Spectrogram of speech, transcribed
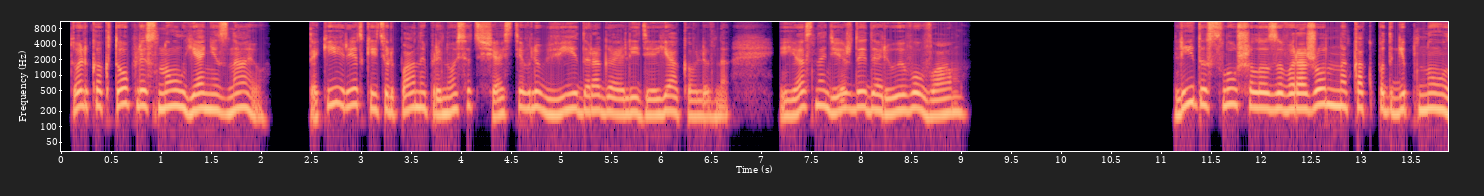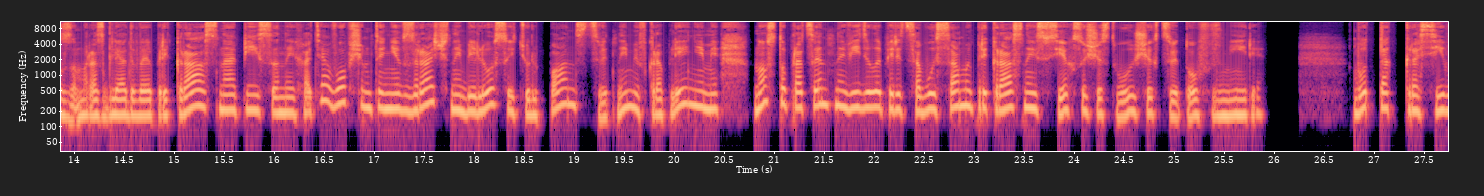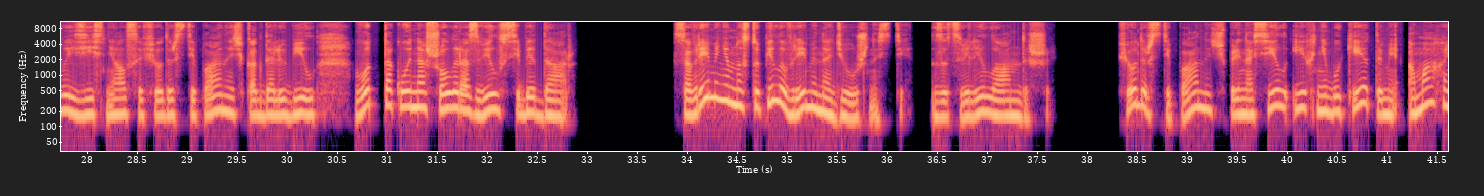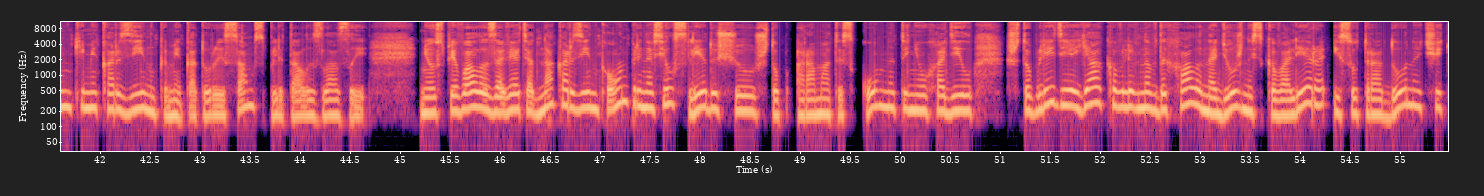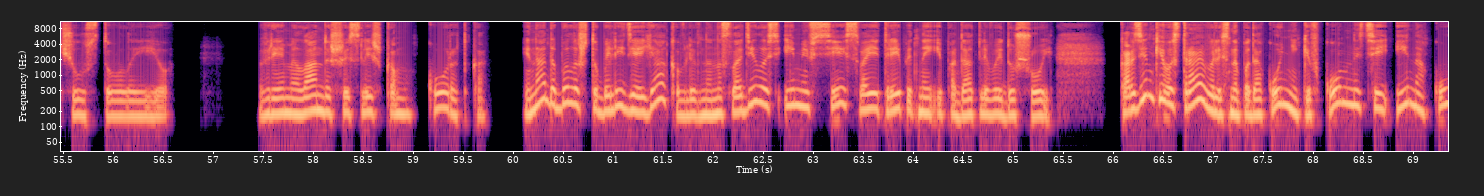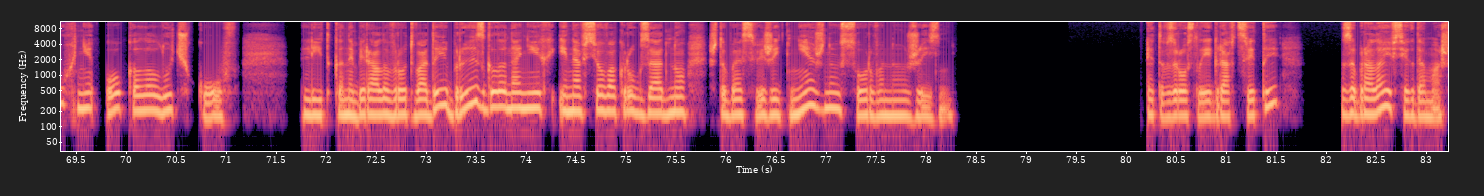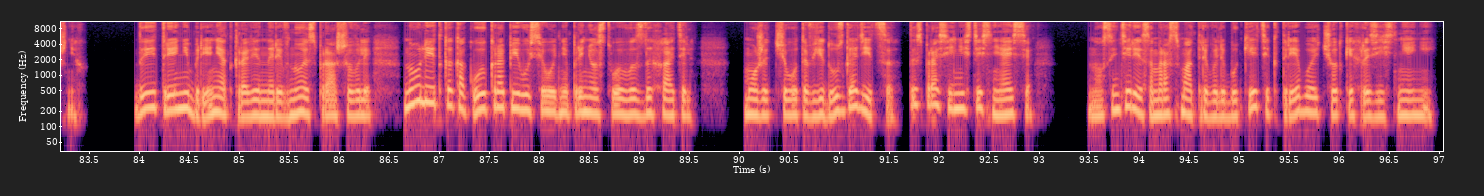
Только кто плеснул, я не знаю. Такие редкие тюльпаны приносят счастье в любви, дорогая Лидия Яковлевна, и я с надеждой дарю его вам. Лида слушала завороженно, как под гипнозом, разглядывая прекрасно описанный, хотя, в общем-то, невзрачный белесый тюльпан с цветными вкраплениями, но стопроцентно видела перед собой самый прекрасный из всех существующих цветов в мире. Вот так красиво изъяснялся Федор Степанович, когда любил, вот такой нашел и развил в себе дар. Со временем наступило время надежности, зацвели ландыши. Федор Степанович приносил их не букетами, а махонькими корзинками, которые сам сплетал из лозы. Не успевала завять одна корзинка, он приносил следующую, чтоб аромат из комнаты не уходил, чтоб Лидия Яковлевна вдыхала надежность кавалера и с утра до ночи чувствовала ее. Время ландышей слишком коротко, и надо было, чтобы Лидия Яковлевна насладилась ими всей своей трепетной и податливой душой — Корзинки выстраивались на подоконнике в комнате и на кухне около лучков. Лидка набирала в рот воды, брызгала на них и на все вокруг заодно, чтобы освежить нежную сорванную жизнь. Эта взрослая игра в цветы забрала и всех домашних. Да и трени Брени, откровенно ревнуя, спрашивали, «Ну, Лидка, какую крапиву сегодня принес твой воздыхатель? Может, чего-то в еду сгодится? Ты спроси, не стесняйся но с интересом рассматривали букетик, требуя четких разъяснений.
